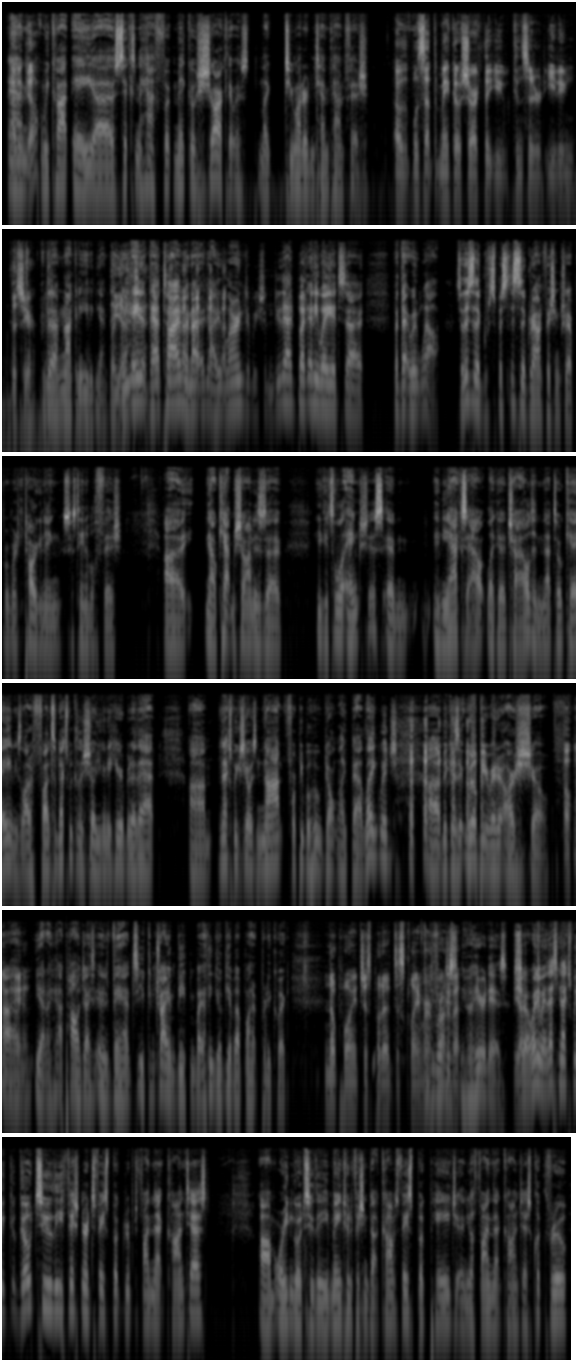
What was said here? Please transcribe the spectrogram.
And go? we caught a uh, six and a half foot mako shark that was like 210 pound fish Oh, was that the mako shark that you considered eating this year? that I'm not going to eat again. But Yeah. we ate it that time, and I, I learned we shouldn't do that. But anyway, it's uh, but that went well. So this is a this is a ground fishing trip where we're targeting sustainable fish. Uh, now Captain Shawn is uh, he gets a little anxious and and he acts out like a child, and that's okay. And he's a lot of fun. So next week on the show, you're going to hear a bit of that. Um, next week's show is not for people who don't like bad language uh, because it will be a rated R show. Oh Um, man, yeah, I apologize in advance. You can try and beep him, but I think you'll give up on it pretty quick. no point. Just put a disclaimer in front just- of it. well, here it is. Yep. So anyway, that's next week. Go to the Fish Nerds Facebook group to find that contest. Um, or you can go to the mainetunafishing.com's Facebook page and you'll find that contest. Click through.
